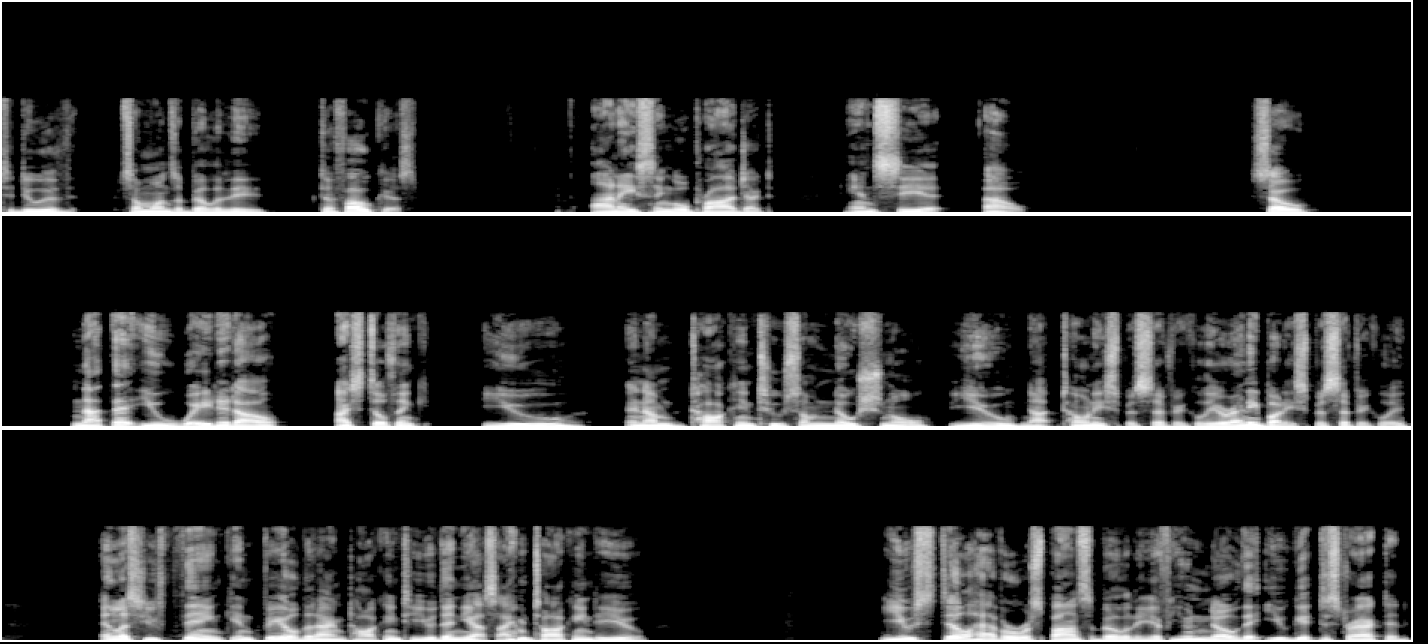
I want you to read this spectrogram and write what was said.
to do with someone's ability to focus on a single project and see it out. So, not that you wait it out. I still think you, and I'm talking to some notional you, not Tony specifically or anybody specifically, unless you think and feel that I'm talking to you, then yes, I am talking to you. You still have a responsibility. If you know that you get distracted,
